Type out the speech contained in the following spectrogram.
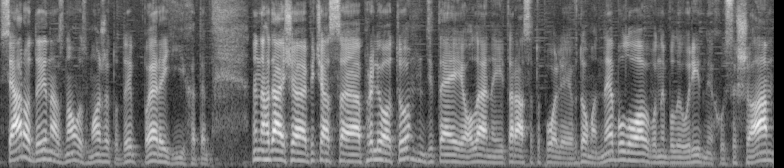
вся родина знову зможе туди переїхати. Ну, і нагадаю, що під час е, прильоту дітей Олени і Тараса Тополі вдома не було. Вони були у рідних у США.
